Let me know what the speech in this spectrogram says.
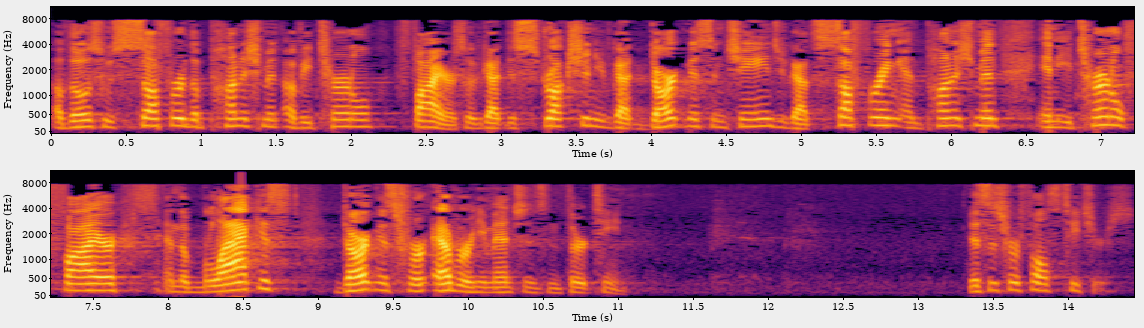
of those who suffer the punishment of eternal fire. So you've got destruction, you've got darkness and chains, you've got suffering and punishment in eternal fire, and the blackest darkness forever, he mentions in 13. This is for false teachers.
